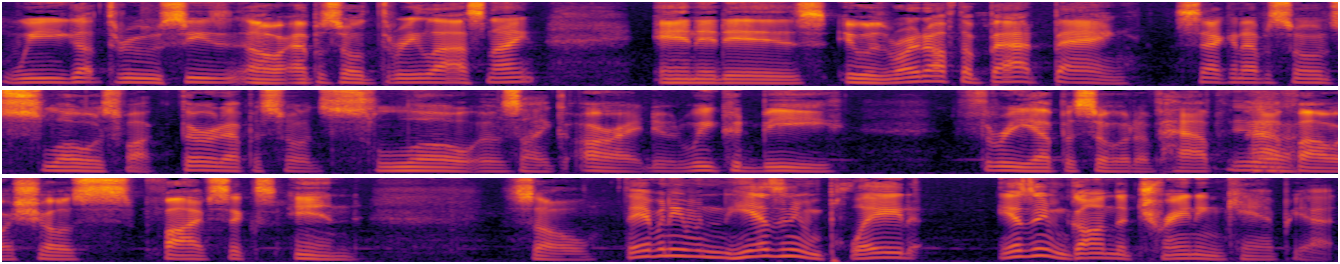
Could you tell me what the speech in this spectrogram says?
we got through season or episode three last night, and it is it was right off the bat bang. Second episode slow as fuck. Third episode slow. It was like, all right, dude, we could be three episode of half Yeah. half hour shows, five six in. So they haven't even he hasn't even played. He hasn't even gone to training camp yet.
